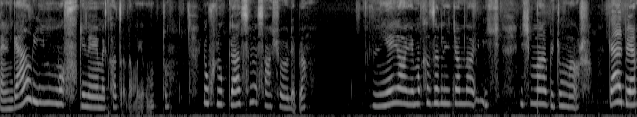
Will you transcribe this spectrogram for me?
Ben geldim. Of yine yemek hazırlamayı unuttum. Yok yok gelsene sen şöyle bir. Niye ya yemek hazırlayacağım da iş, işim var gücüm var. Gel bir.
